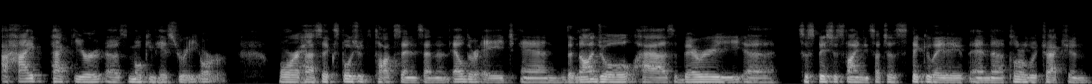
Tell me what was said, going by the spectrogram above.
a high pack year uh, smoking history or or has exposure to toxins and an elder age, and the nodule has very uh, suspicious findings such as spiculated and uh, pleural retraction,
